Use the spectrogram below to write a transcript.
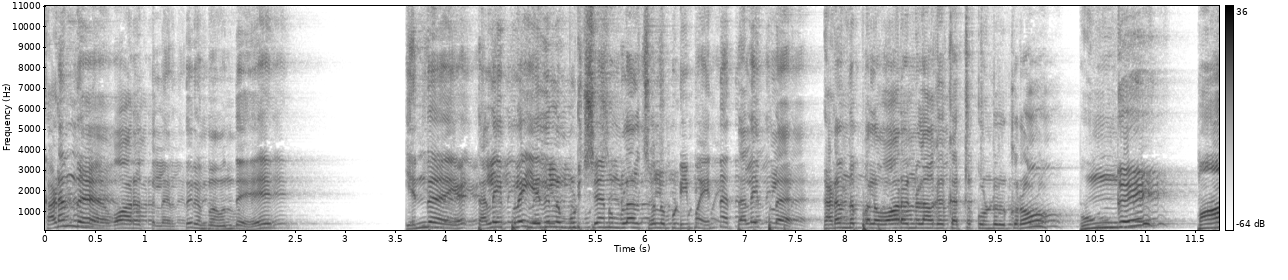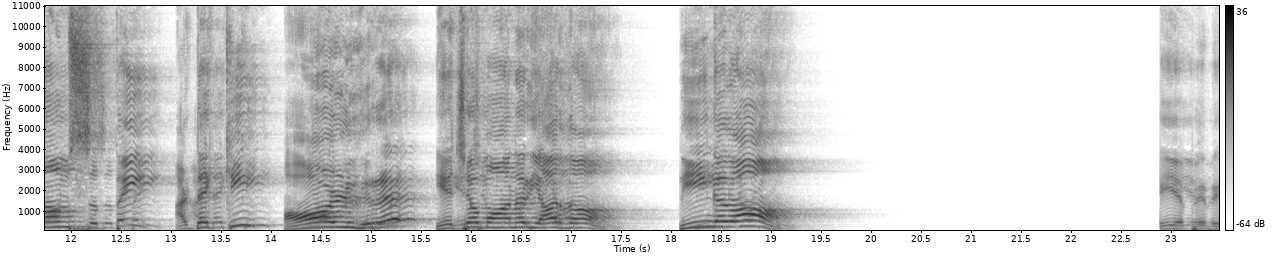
கடந்த வாரத்துல இருந்து நம்ம வந்து எந்த தலைப்புல எதுல முடிச்சேன்னு உங்களால சொல்ல முடியுமா? என்ன தலைப்புல கடந்த பல வாரங்களாக கற்றுக்கொண்டிருக்கிறோம்? உங்கள் மாம்சத்தை அடக்கி ஆளுகிற எஜமானர் யார்தான்? நீங்க தான் நிறைய பேரு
